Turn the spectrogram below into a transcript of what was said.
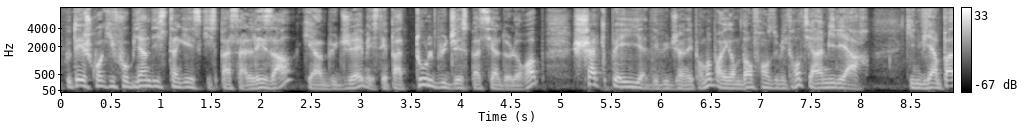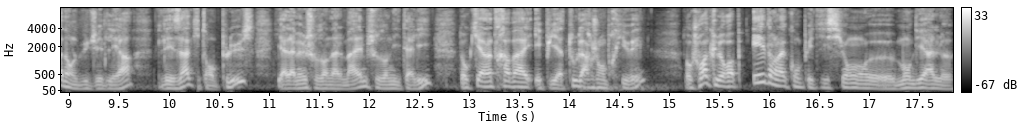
Écoutez, je crois qu'il faut bien distinguer ce qui se passe à l'ESA, qui a un budget, mais c'est pas tout le budget spatial de l'Europe. Chaque pays a des budgets indépendants. Par exemple, dans France 2030, il y a un milliard qui ne vient pas dans le budget de l'ESA, qui est en plus. Il y a la même chose en Allemagne, même chose en Italie. Donc y a un travail, et puis il y a tout l'argent privé. Donc je crois que l'Europe est dans la compétition euh, mondiale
